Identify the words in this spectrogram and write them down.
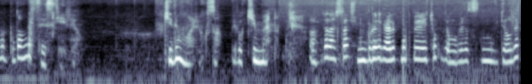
Buradan bir ses geliyor. Kedim var yoksa. Bir bakayım ben. Arkadaşlar şimdi buraya geldik. Bu böyle çok ama biraz bir video olacak.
